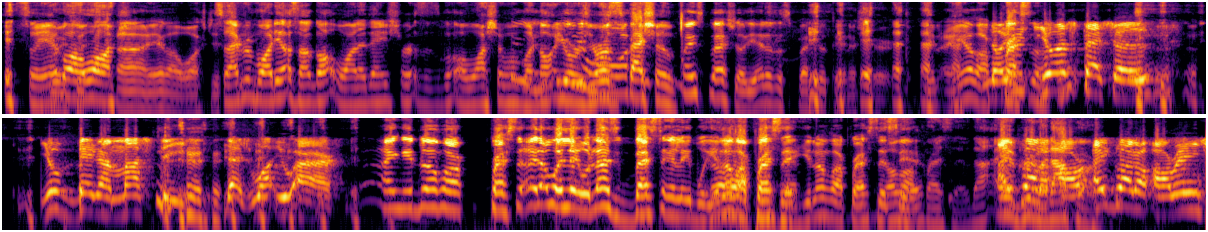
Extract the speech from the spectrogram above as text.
so you gotta wash. Uh, you gotta wash this. so everybody else, I got one of them shirts. Is gonna wash them, but not You yours. know, Yours wash- special. Mine's special. Yeah, there's a special kind of shirt. You, know, you gotta No, press you, them. you're special. you big and musty. That's what you are. I ain't not gonna press it. That way, label. That's the best thing, label. You're No, not gonna I'll press press it. it. You're not gonna press this Don't here. press it. I I got, with or. I got an orange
